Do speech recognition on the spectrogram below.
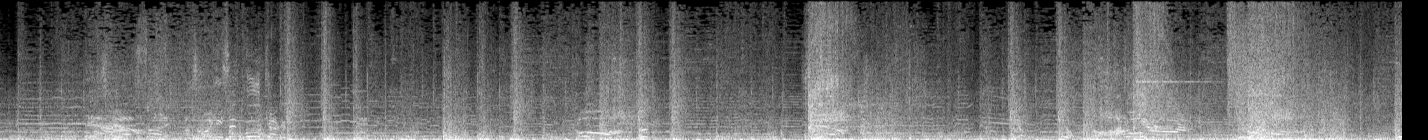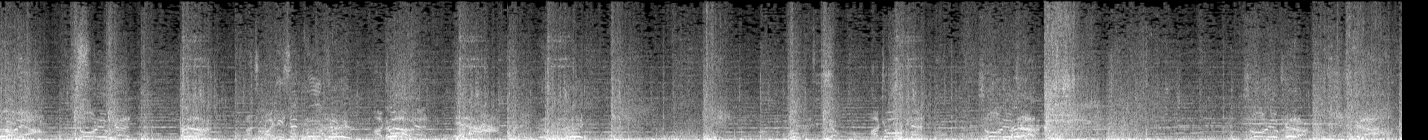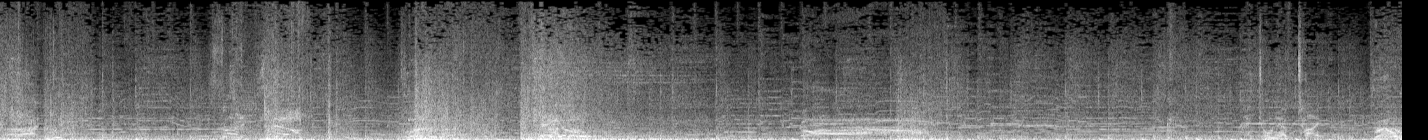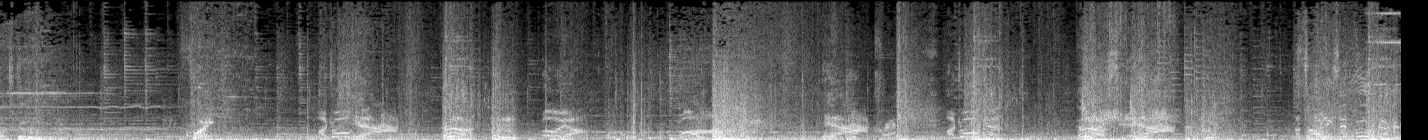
Have time. Round two. Fight! Hadouken! Booyah! Yeah, crap! Hadouken! Sonic Zenbooker!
